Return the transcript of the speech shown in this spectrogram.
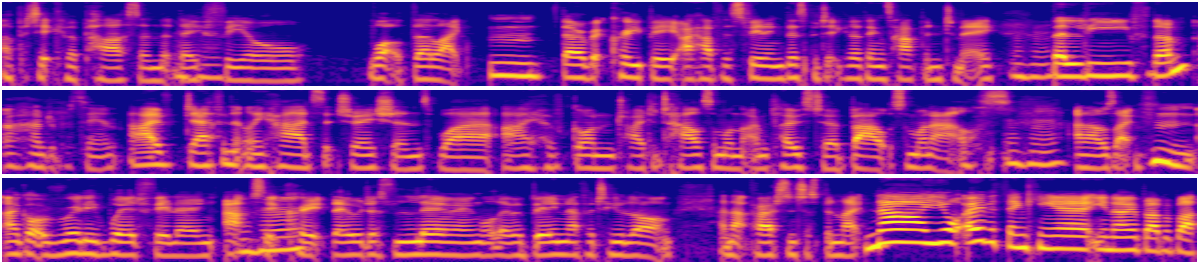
a particular person that they Mm-hmm. feel well they're like mm, they're a bit creepy. I have this feeling this particular thing's happened to me. Mm-hmm. believe them. A hundred percent. I've definitely had situations where i have gone and tried to tell someone that i'm close to about someone else Mm-hmm. and i was like hmm i got a really weird feeling. Absolute creep. They were just leering or they were being there for too long and that person's just been like nah you're overthinking it you know blah blah blah.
